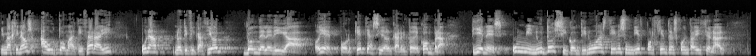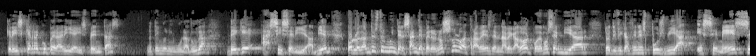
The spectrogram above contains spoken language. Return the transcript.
Imaginaos automatizar ahí una notificación donde le diga, oye, ¿por qué te has ido el carrito de compra? Tienes un minuto, si continúas tienes un 10% de descuento adicional. ¿Creéis que recuperaríais ventas? No tengo ninguna duda de que así sería. Bien, por lo tanto esto es muy interesante, pero no solo a través del navegador. Podemos enviar notificaciones push vía SMS,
